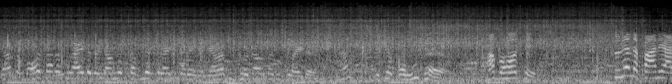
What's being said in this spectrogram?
यहाँ पे बहुत सारा स्लाइड है बेटा हम लोग सब में स्लाइड करेंगे यहाँ भी छोटा मोटा स्लाइड है। इसमें बहुत है। हाँ बहुत है। सुने ना पानी आ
